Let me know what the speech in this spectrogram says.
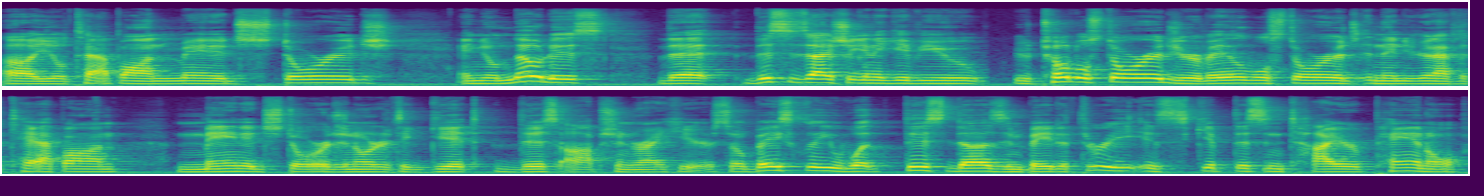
uh, you'll tap on manage storage and you'll notice that this is actually going to give you your total storage, your available storage, and then you're going to have to tap on manage storage in order to get this option right here. So basically what this does in beta 3 is skip this entire panel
